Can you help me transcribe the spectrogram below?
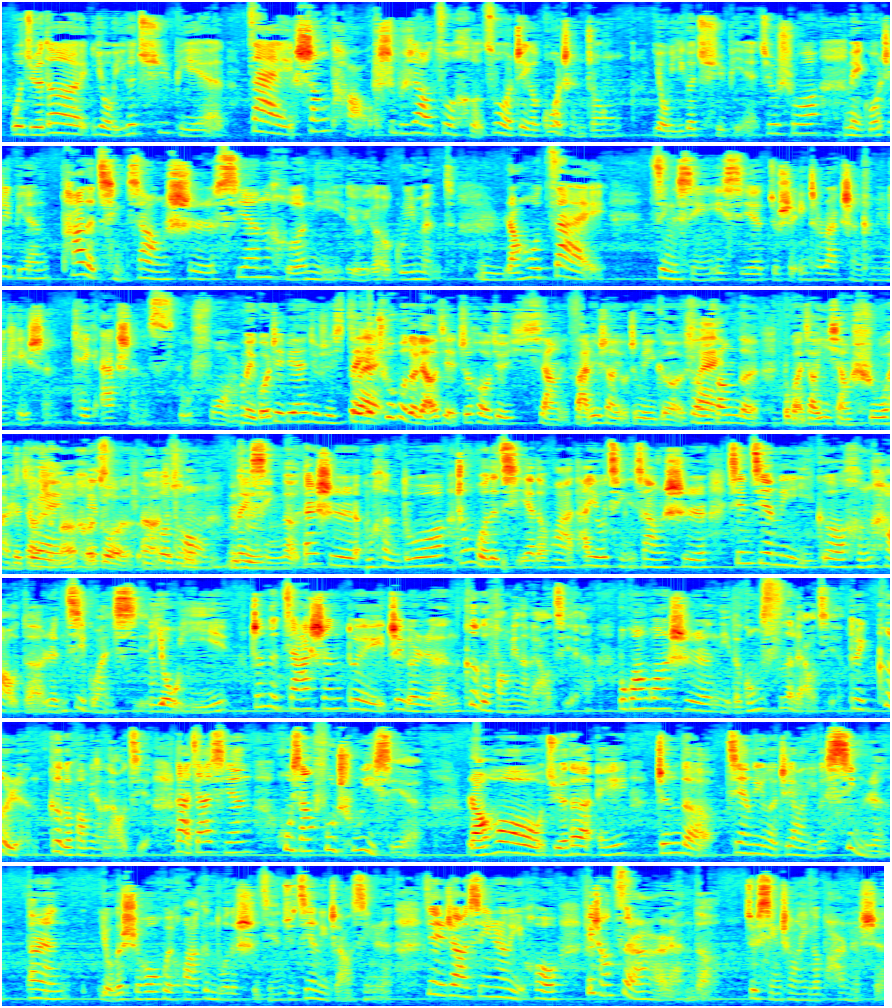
我觉得有一个区别，在商讨是不是要做合作这个过程中。有一个区别，就是说，美国这边它的倾向是先和你有一个 agreement，嗯，然后再进行一些就是 interaction communication take actions to form。美国这边就是在一个初步的了解之后，就想法律上有这么一个双方的，不管叫意向书还是叫什么合作啊合同类型的。但是很多中国的企业的话，它有倾向是先建立一个很好的人际关系、友谊。真的加深对这个人各个方面的了解，不光光是你的公司的了解，对个人各个方面的了解，大家先互相付出一些，然后觉得哎，真的建立了这样一个信任。当然，有的时候会花更多的时间去建立这样信任，建立这样信任了以后，非常自然而然的就形成了一个 partnership。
